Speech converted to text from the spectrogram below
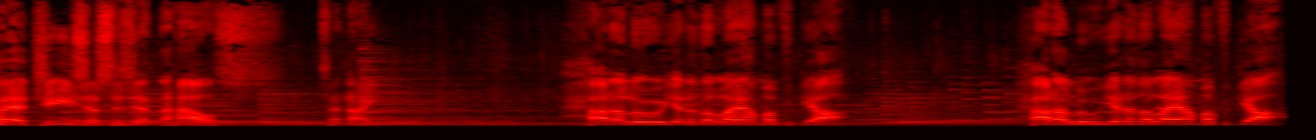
Ahead. Jesus is in the house tonight. Hallelujah to the Lamb of God. Hallelujah to the Lamb of God.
